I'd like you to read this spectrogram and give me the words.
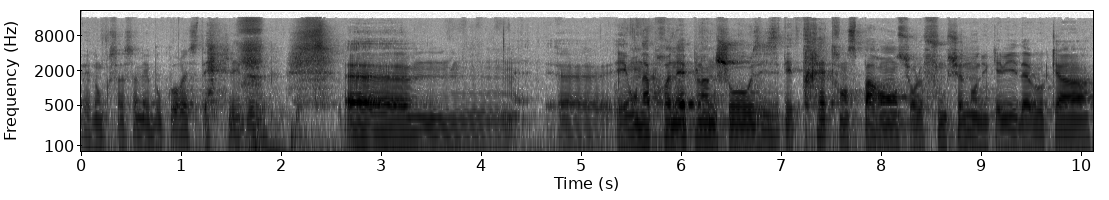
Et donc ça, ça m'est beaucoup resté, les deux. Et on apprenait plein de choses. Ils étaient très transparents sur le fonctionnement du cabinet d'avocats,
